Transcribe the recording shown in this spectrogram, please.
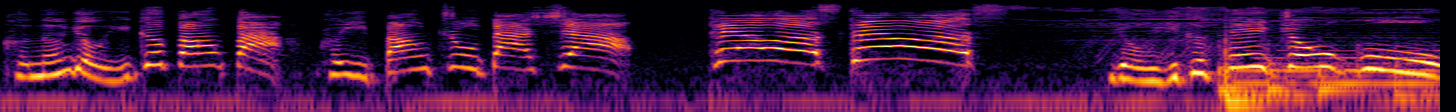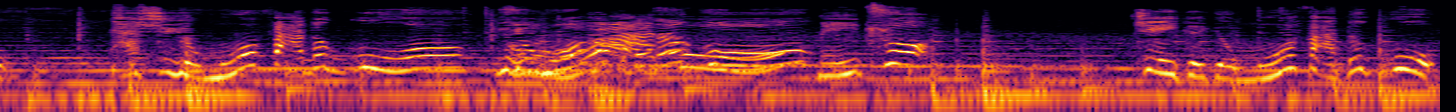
可能有一个方法可以帮助大象。有一个非洲鼓，它是有魔法的鼓哦，有魔法的鼓没错，这个有魔法的鼓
